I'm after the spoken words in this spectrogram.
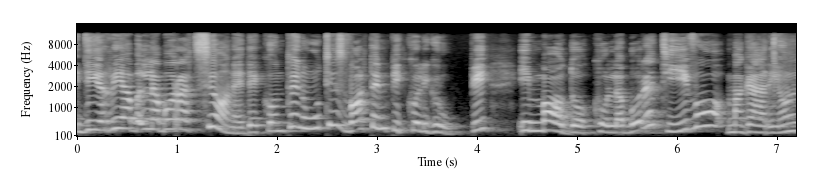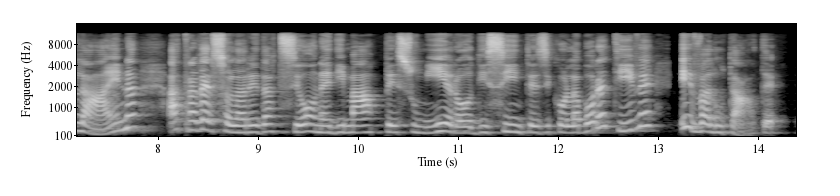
e di rielaborazione dei contenuti svolta in piccoli gruppi in modo collaborativo, magari online, attraverso la redazione di mappe su Miro di sintesi collaborative e valutate.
